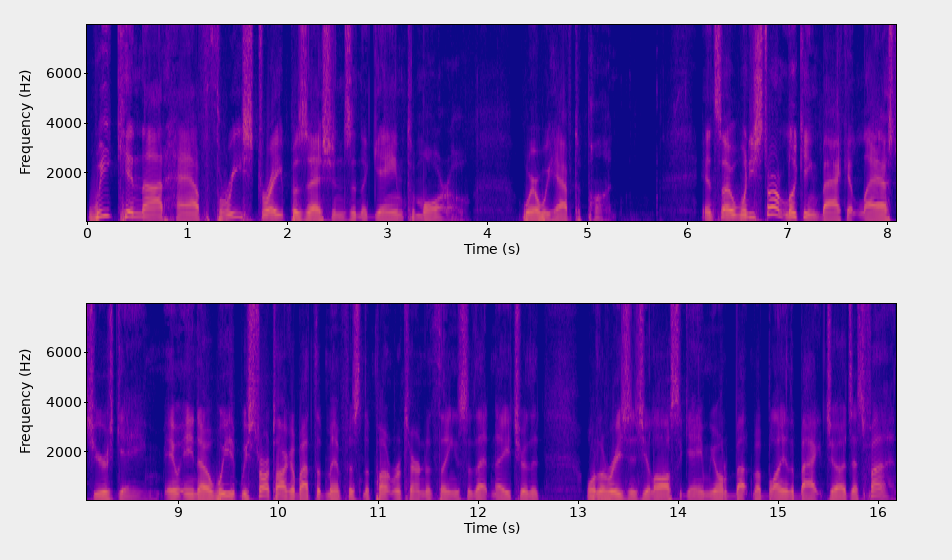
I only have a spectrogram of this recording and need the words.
We cannot have three straight possessions in the game tomorrow where we have to punt. And so when you start looking back at last year's game, and, you know, we, we start talking about the Memphis and the punt return and things of that nature. That one of the reasons you lost the game, you want to blame the back judge. That's fine.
